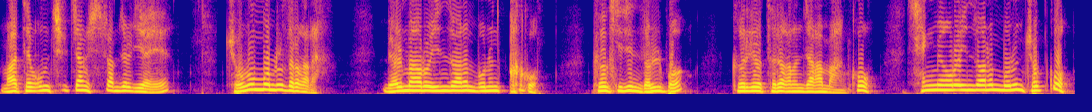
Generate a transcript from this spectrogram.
마태복음 7장 13절 이하에 좁은 문으로 들어가라. 멸망으로 인도하는 문은 크고 그 길이 넓어 거리로 들어가는 자가 많고 생명으로 인도하는 문은 좁고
